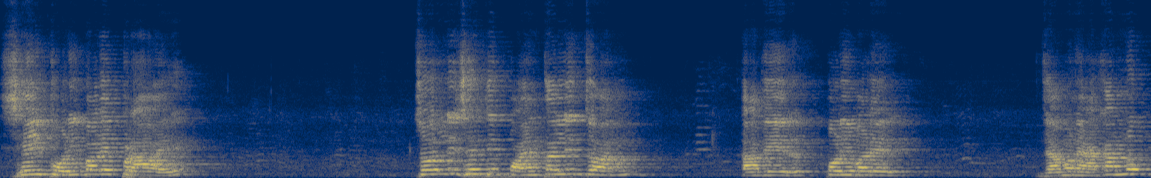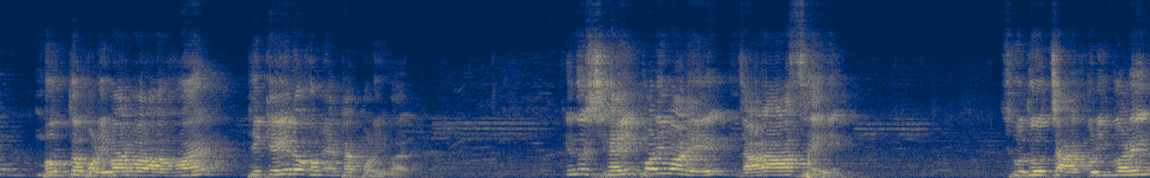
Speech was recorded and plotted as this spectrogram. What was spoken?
সেই পরিবারে প্রায় চল্লিশ হইতে পঁয়তাল্লিশ জন তাদের পরিবারের যেমন একান্ন ভুক্ত পরিবার বলা হয়, ঠিক এই রকম একটা পরিবার। কিন্তু সেই পরিবারে যারা আছে, শুধু চাকরি করেন,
